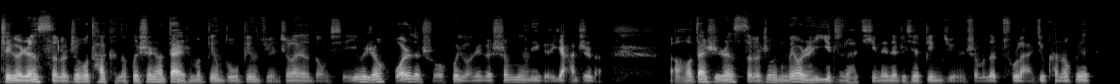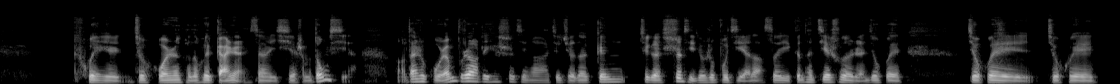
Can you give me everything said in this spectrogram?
这个人死了之后，他可能会身上带什么病毒、病菌之类的东西。因为人活着的时候会有那个生命力给压制的，然后但是人死了之后，你没有人抑制他体内的这些病菌什么的出来，就可能会会就活人可能会感染像一些什么东西。啊！但是古人不知道这些事情啊，就觉得跟这个尸体就是不洁的，所以跟他接触的人就会，就会，就会，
